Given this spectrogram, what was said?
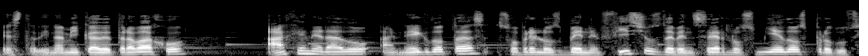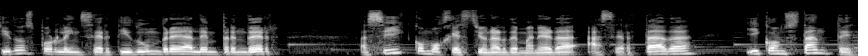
Esta dinámica de trabajo ha generado anécdotas sobre los beneficios de vencer los miedos producidos por la incertidumbre al emprender, así como gestionar de manera acertada y constante.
